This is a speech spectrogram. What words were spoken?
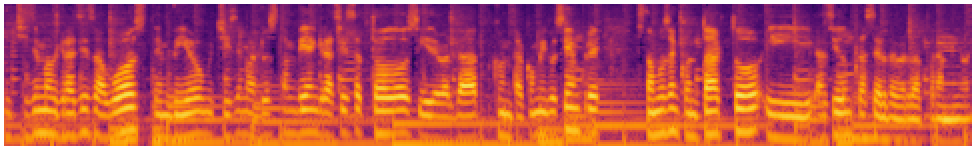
Muchísimas gracias a vos, te envío muchísima luz también, gracias a todos y de verdad contá conmigo siempre, estamos en contacto y ha sido un placer de verdad para mí hoy.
